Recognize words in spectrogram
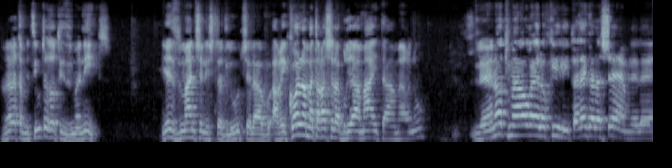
זאת אומרת, המציאות הזאת היא זמנית. יש זמן של השתדלות, של העב... הרי כל המטרה של הבריאה, מה הייתה אמרנו? ליהנות מהאור האלוקי, להתענג על השם, ל-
